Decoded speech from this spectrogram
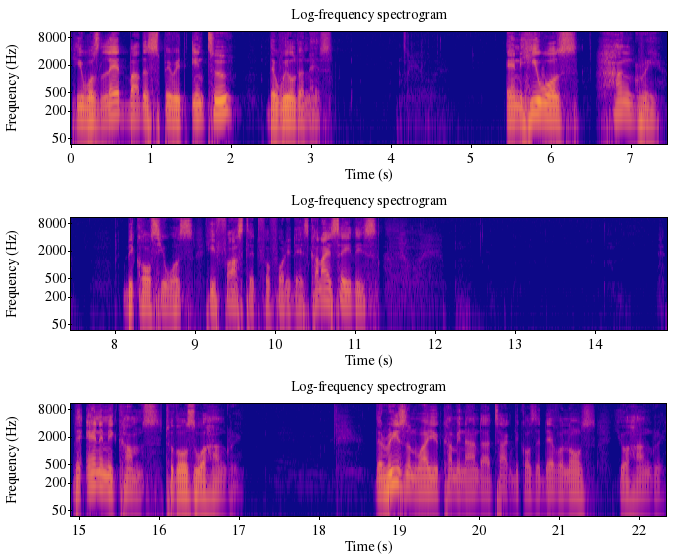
He was led by the Spirit into the wilderness. And he was hungry because he was he fasted for 40 days. Can I say this? The enemy comes to those who are hungry. The reason why you're coming under attack because the devil knows you're hungry.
